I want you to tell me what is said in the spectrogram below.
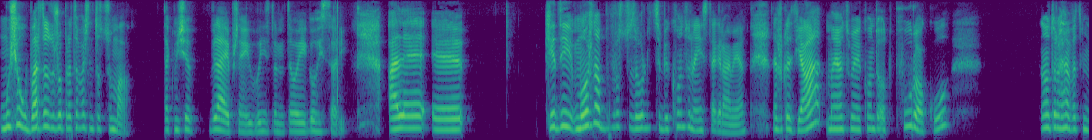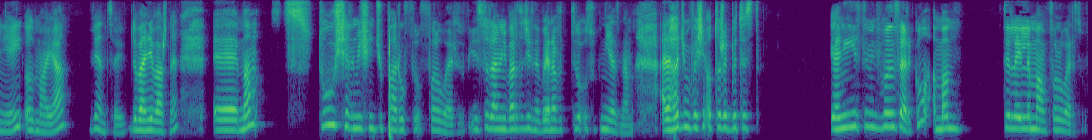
musiał bardzo dużo pracować na to, co ma. Tak mi się wydaje przynajmniej, bo nie znam całej jego historii. Ale e, kiedy można po prostu założyć sobie konto na Instagramie, na przykład ja, mając moje konto od pół roku, no trochę nawet mniej, od maja, więcej, dobra, nieważne, e, mam 170 paru followersów. Jest to dla mnie bardzo dziwne, bo ja nawet tylu osób nie znam. Ale chodzi mi właśnie o to, że jakby to jest... Ja nie jestem influencerką, a mam tyle, ile mam followersów.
